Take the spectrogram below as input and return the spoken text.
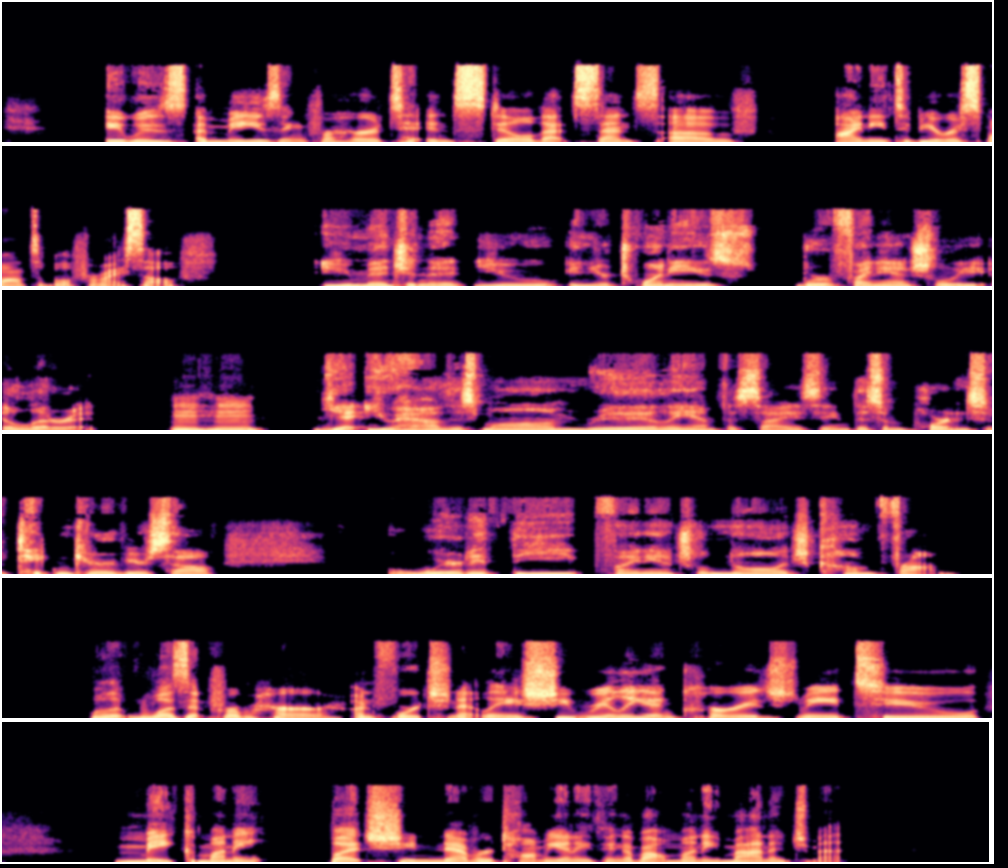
it was amazing for her to instill that sense of, I need to be responsible for myself. You mentioned that you, in your 20s, were financially illiterate. Mm-hmm. Yet you have this mom really emphasizing this importance of taking care of yourself. Where did the financial knowledge come from? Well, it wasn't from her, unfortunately. She really encouraged me to make money, but she never taught me anything about money management.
